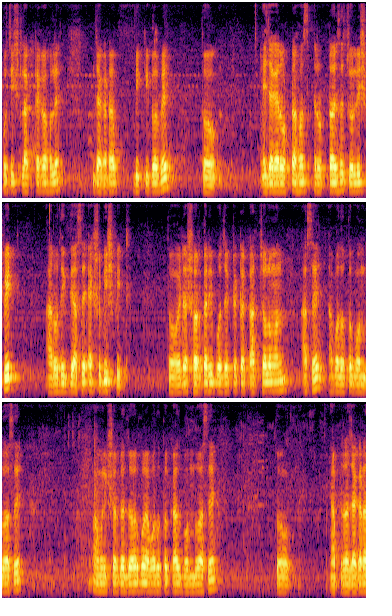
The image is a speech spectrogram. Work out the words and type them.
পঁচিশ লাখ টাকা হলে জায়গাটা বিক্রি করবে। তো এই জায়গায় রোডটা হচ্ছে রোডটা হচ্ছে চল্লিশ ফিট আর ওদিক দিয়ে আছে একশো বিশ ফিট। তো এটা সরকারি প্রজেক্ট একটা কাজ চলমান আছে, আপাতত বন্ধ আছে। আওয়ামী সরকার যাওয়ার পর আপাতত কাজ বন্ধ আছে। তো আপনারা জায়গাটা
